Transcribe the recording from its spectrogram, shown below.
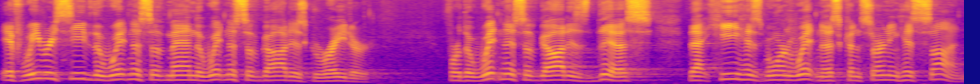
If we receive the witness of man, the witness of God is greater. For the witness of God is this that he has borne witness concerning his Son.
